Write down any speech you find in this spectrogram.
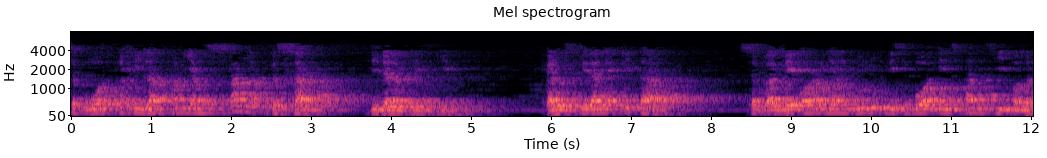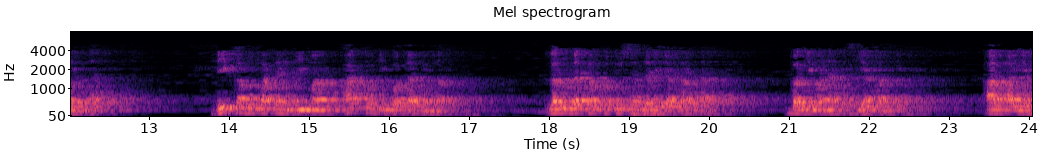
sebuah kekhilafan yang sangat besar di dalam hidup ini kalau sekiranya kita sebagai orang yang duduk di sebuah instansi pemerintah di Kabupaten Bima atau di Kota Bima, lalu datang putusan dari Jakarta, bagaimana kesiapan kita? Apa yang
